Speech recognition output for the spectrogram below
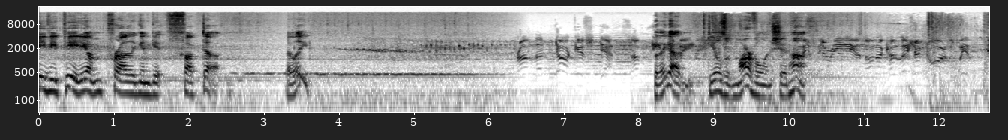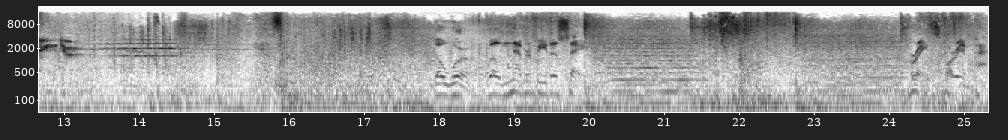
PvP, I'm probably gonna get fucked up. Really? So they got deals with Marvel and shit, huh? The world will never be the same. Brace for impact.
